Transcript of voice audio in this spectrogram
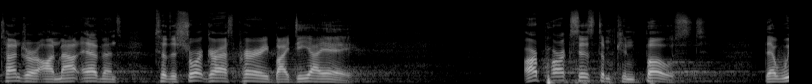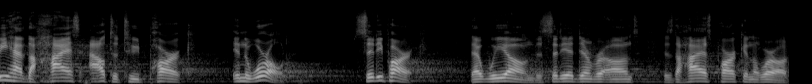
tundra on Mount Evans to the shortgrass prairie by DIA. Our park system can boast that we have the highest altitude park in the world. City Park that we own, the city of Denver owns, is the highest park in the world.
